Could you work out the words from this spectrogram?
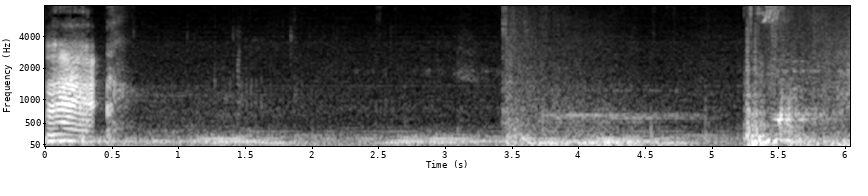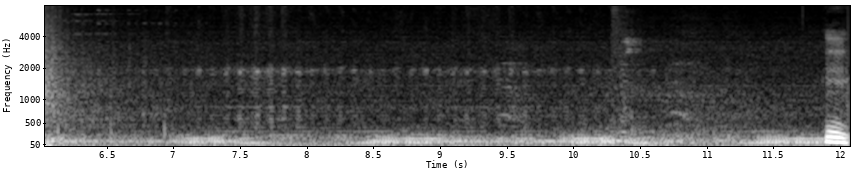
Ah! Hmm.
